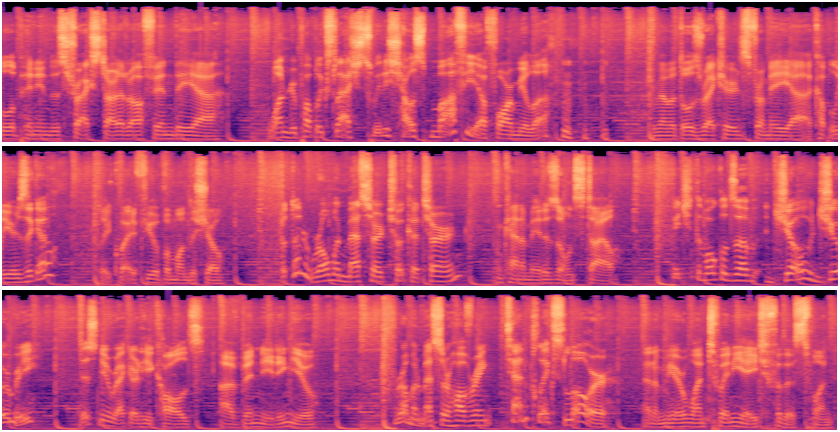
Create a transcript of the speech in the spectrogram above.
humble opinion, this track started off in the uh, One Republic slash Swedish House Mafia formula. Remember those records from a uh, couple of years ago? Played quite a few of them on the show. But then Roman Messer took a turn and kind of made his own style. Featured the vocals of Joe Jury, this new record he calls I've Been Needing You. Roman Messer hovering 10 clicks lower and a mere 128 for this one.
